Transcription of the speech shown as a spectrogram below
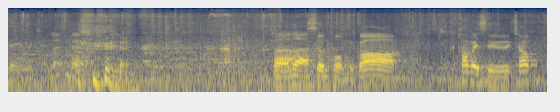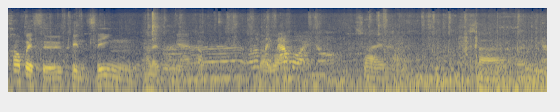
เต้ไม่ใช่หลายแบบเต้อะส่วนผมก็เข้าไปซื้อชอบเข้าไปซื้อคลีนซิ่งอะไรพวกเนี้ยครับเราแต่งหน้าบ่อยเนาะใช่ครับ ใช่ อ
